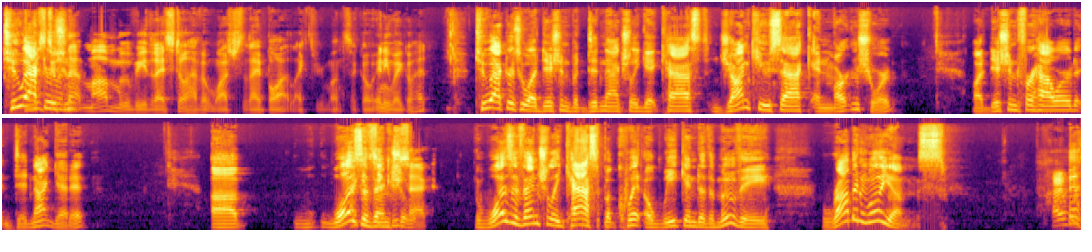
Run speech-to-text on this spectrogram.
Two He actors in who, that mob movie that I still haven't watched that I bought like three months ago. Anyway, go ahead. two actors who auditioned but didn't actually get cast. John Cusack and Martin Short auditioned for Howard, did not get it. Uh, I was see eventually Cusack. Was eventually cast but quit a week into the movie. Robin Williams I was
